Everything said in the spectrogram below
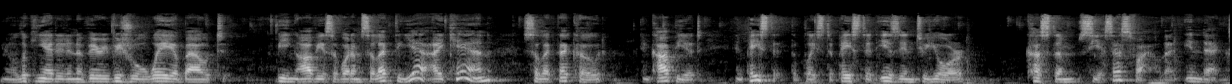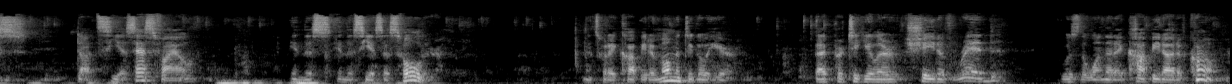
you know, looking at it in a very visual way about being obvious of what I'm selecting, yeah, I can select that code and copy it and paste it. The place to paste it is into your custom CSS file, that index.css file in this in the CSS folder. That's what I copied a moment ago here. That particular shade of red was the one that I copied out of Chrome.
